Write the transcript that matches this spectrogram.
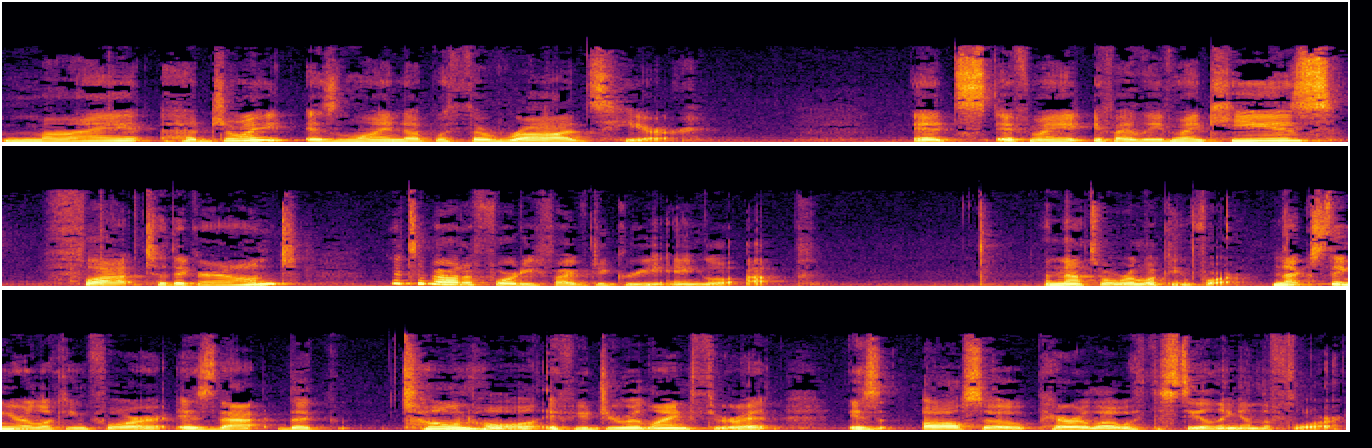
my head joint is lined up with the rods here. It's, if my, if I leave my keys flat to the ground, it's about a 45 degree angle up. And that's what we're looking for. Next thing you're looking for is that the tone hole, if you drew a line through it, is also parallel with the ceiling and the floor,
